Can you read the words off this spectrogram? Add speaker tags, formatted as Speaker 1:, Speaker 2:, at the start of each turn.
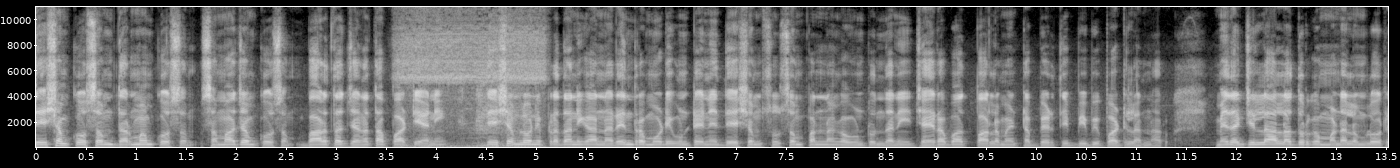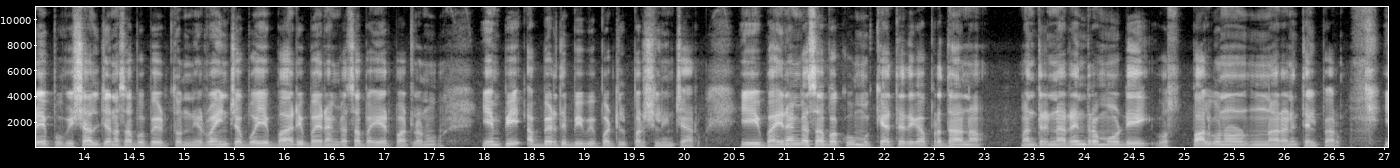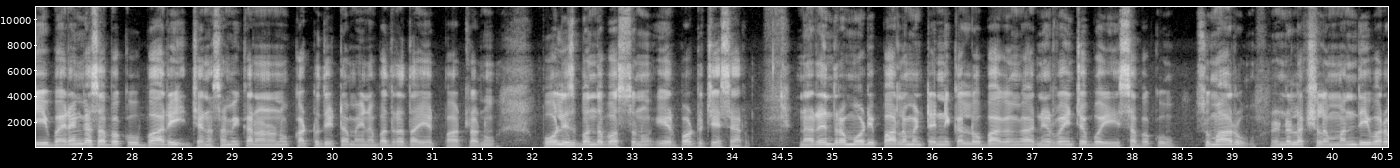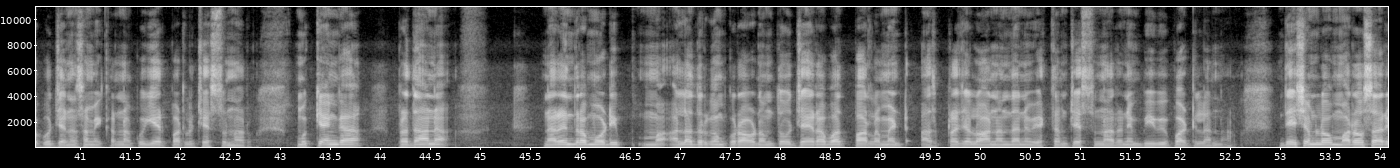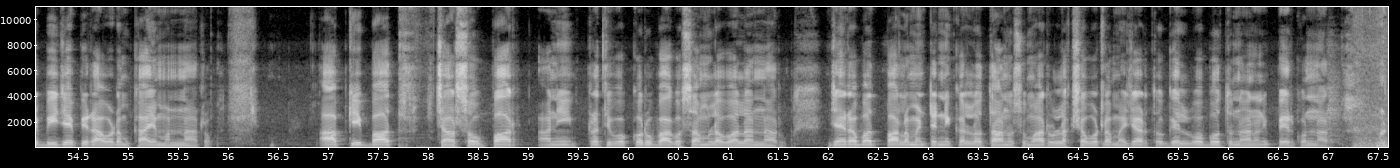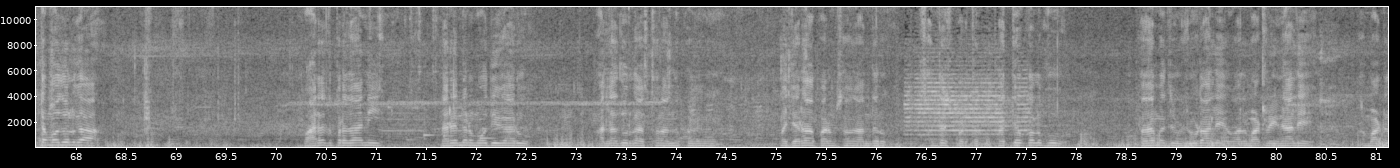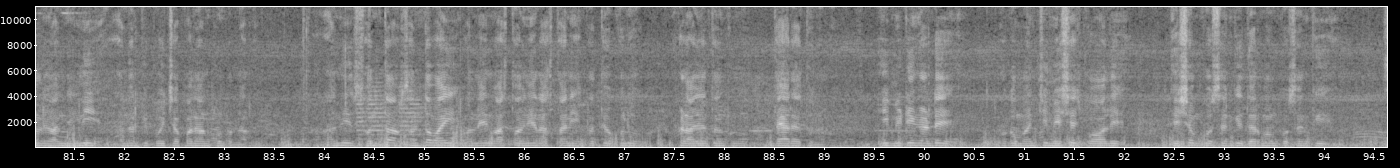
Speaker 1: దేశం కోసం ధర్మం కోసం సమాజం కోసం భారత జనతా పార్టీ అని దేశంలోని ప్రధానిగా నరేంద్ర మోడీ ఉంటేనే దేశం సుసంపన్నంగా ఉంటుందని జైరాబాద్ పార్లమెంట్ అభ్యర్థి బీబీ పాటిల్ అన్నారు. మెదక్ జిల్లా అల్లదుర్గం మండలంలో రేపు విశాల్ జనసభ పేరుతో నిర్వహించబోయే భారీ బహిరంగ సభ ఏర్పాట్లను ఎంపీ అభ్యర్థి బీబీ పాటిల్ పరిశీలించారు. ఈ బహిరంగ సభకు ముఖ్య అతిథిగా ప్రధాన మంత్రి నరేంద్ర మోడీ పాల్గొననున్నారని తెలిపారు. ఈ బహిరంగ సభకు భారీ జన సమీకరణను కట్టుదిట్టమైన భద్రతా ఏర్పాట్లను పోలీస్ బందోబస్తును ఏర్పాటు చేశారు. నరేంద్ర మోడీ పార్లమెంట్ ఎన్నికల్లో భాగంగా నిర్వహించబోయే ఈ సభకు సుమారు రెండు లక్షల మంది వరకు జన సమీకరణకు ఏర్పాట్లు చేస్తున్నారు. ముఖ్యంగా ప్రధాన నరేంద్ర మోడీ మ- అల్లదుర్గంకు రావడంతో జైరాబాద్ పార్లమెంట్ ప్రజలు ఆనందాన్ని వ్యక్తం చేస్తున్నారని బీబీ పాటిల్ అన్నారు. దేశంలో మరోసారి బీజేపీ రావడం ఖాయమన్నారు. ఆప్కి బాత్ చార్సో పార్ అని ప్రతి ఒక్కరూ భాగస్వాములు అవ్వాలన్నారు జైరాబాద్ పార్లమెంట్ ఎన్నికల్లో తాను సుమారు లక్ష ఓట్ల మెజార్టీతో గెలవబోతున్నానని పేర్కొన్నారు.
Speaker 2: మొట్టమొదలుగా భారత ప్రధాని నరేంద్ర మోదీ గారు అల్లాదుర్గా వస్తున్నందుకు మా జరా పరమ అందరూ సంతోషపడతారు. ప్రతి ఒక్కరికి ప్రధానమంత్రి చూడాలి వాళ్ళ మాటలు వినాలి ఆ మాటలు అన్ని విని అందరికీ పోయి చెప్పాలని అనుకుంటున్నారు అన్ని సొంత సొంతమై వాళ్ళు నేను వస్తాను నేను వస్తాను ప్రతి ఒక్కరు ఇక్కడ అజంతకు తయారవుతున్నారు. ఈ మీటింగ్ అంటే ఒక మంచి మెసేజ్ పోవాలి. దేశం కోసానికి ధర్మం కోసానికి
